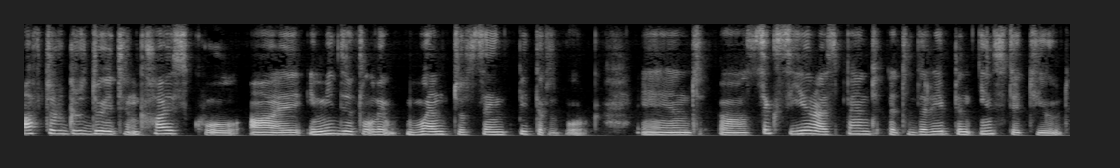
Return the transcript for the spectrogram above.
After graduating high school, I immediately went to St. Petersburg, and uh, six years I spent at the Repin Institute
